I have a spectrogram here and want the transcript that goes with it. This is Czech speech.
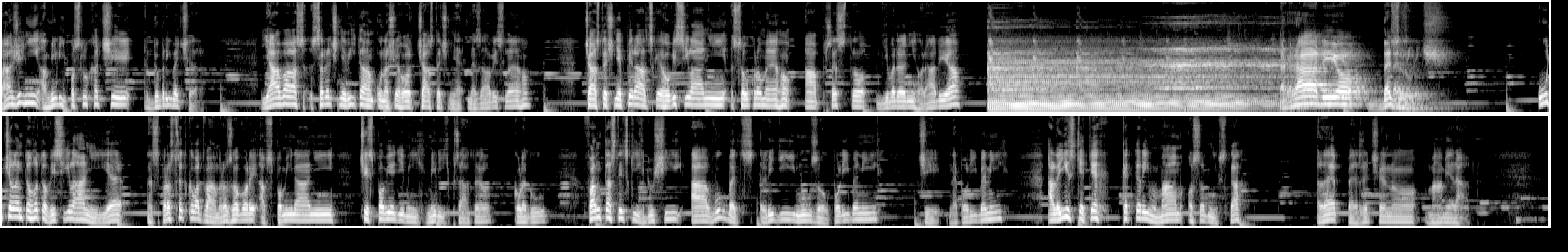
Vážení a milí posluchači, dobrý večer. Já vás srdečně vítám u našeho částečně nezávislého, částečně pirátského vysílání soukromého a přesto divadelního rádia. Rádio Bezruč. Účelem tohoto vysílání je zprostředkovat vám rozhovory a vzpomínání či zpovědi mých milých přátel, kolegů, fantastických duší a vůbec lidí můzou políbených či nepolíbených, ale jistě těch, ke kterým mám osobní vztah, lépe řečeno mám je rád.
